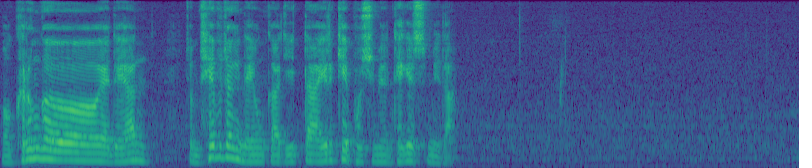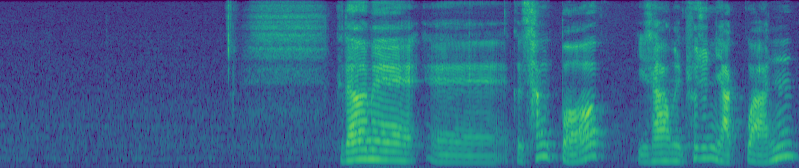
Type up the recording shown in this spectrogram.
뭐 그런 거에 대한 좀 세부적인 내용까지 있다 이렇게 보시면 되겠습니다. 그 다음에 그 상법 이사함을 표준 약관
